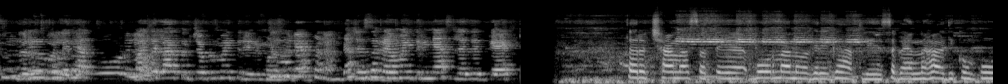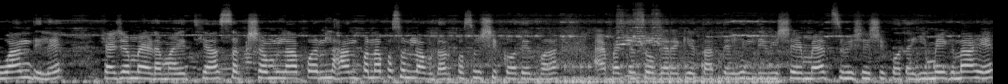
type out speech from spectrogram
सुंदरच बोलले माझ्या लातूरच्या पण मैत्रिणी म्हणून सगळ्या मैत्रिणी असल्या त्यात काय तर छान असं ते बोरनान वगैरे घातले सगळ्यांना हळदी कुंकू वाण दिले. ह्या ज्या मॅडम आहेत ह्या सक्षमला पण लहानपणापासून लॉकडाऊनपासून शिकवत आहेत बघा. ॲबॅकस वगैरे घेतात ते हिंदी विषय मॅथ्स विषय शिकवतात ही मेघना आहे.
